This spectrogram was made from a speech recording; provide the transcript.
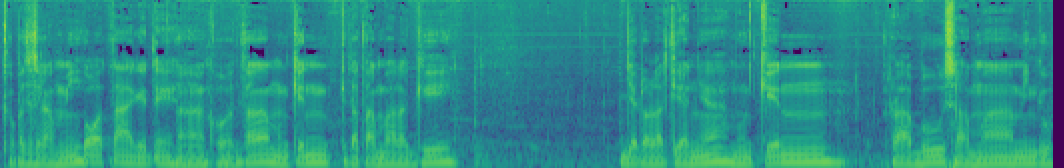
kapasitas kami, Kota gitu ya. nah, kuota mungkin kita tambah lagi jadwal latihannya mungkin Rabu sama Minggu.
